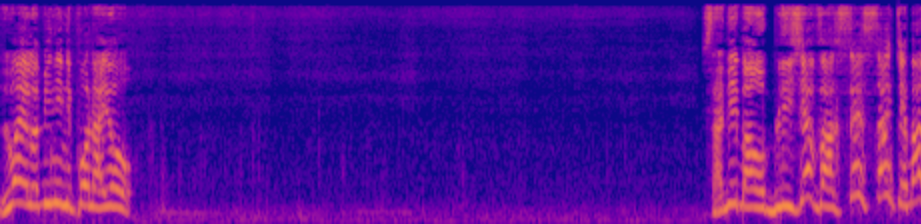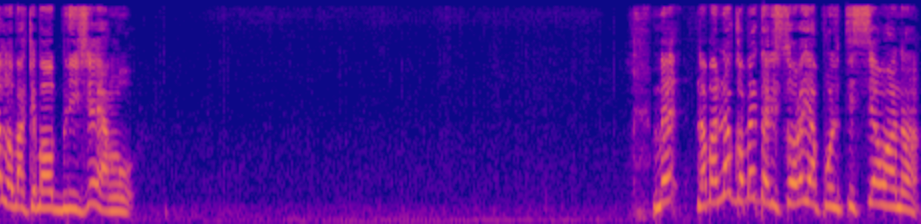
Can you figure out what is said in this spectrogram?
lwa elobi nini mpo na yo Sadi ba oblige vaccin sans que baloba ke ba oblige yango. Mais na banda kobeta lisolo ya politicien wana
